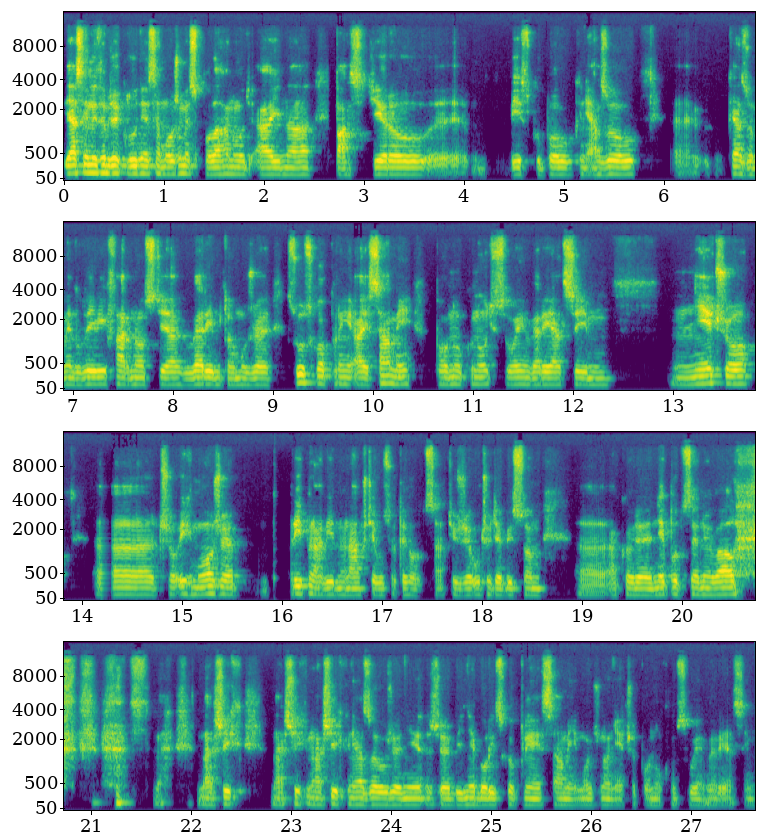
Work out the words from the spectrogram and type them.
ja si myslím, že kľudne sa môžeme spolahnúť aj na pastierov, biskupov, kňazov, kňazov jednotlivých farnostiach. Verím tomu, že sú schopní aj sami ponúknuť svojim veriacim niečo, čo ich môže pripraviť na návštevu svätého Otca. Čiže určite by som ako nepodceňoval našich, našich, našich kňazov, že, nie, že by neboli schopní sami možno niečo ponúknuť svojim veriacim.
